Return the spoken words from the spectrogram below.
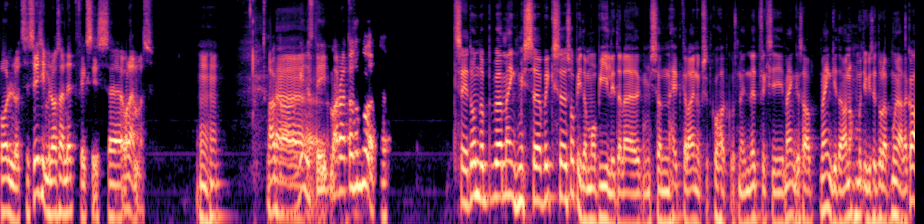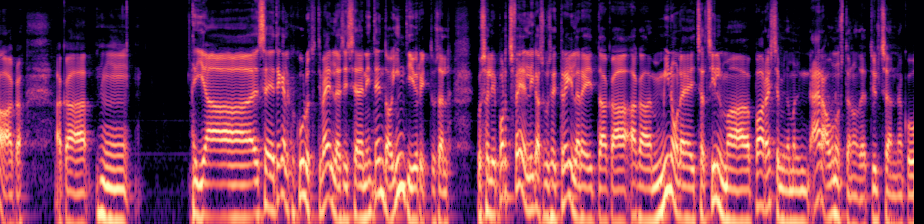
olnud, sest esimene osa Netflixis äh, olemas mm. -hmm. aga äh, kindlasti ma arvan, et tasub oodata see tundub mäng, mis võiks sobida mobiilidele, mis on hetkel ainukesed kohad, kus neid Netflixi mänge saab mängida, noh muidugi see tuleb mujale ka, aga, aga mm, ja see tegelikult kuulutati välja siis Nintendo indie üritusel, kus oli ports veel igasuguseid treilereid, aga, aga minule jäid sealt silma paar asja, mida ma olin ära unustanud, et üldse on nagu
